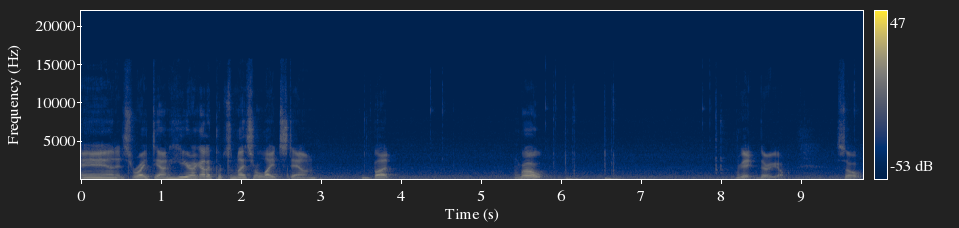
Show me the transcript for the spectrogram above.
And it's right down here. I gotta put some nicer lights down. But... Whoa! Okay, there we go. So,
